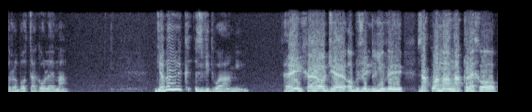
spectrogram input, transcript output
robota golema. Diabełek z widłami. Hej, Herodzie, obrzydliwy, zakłamana klecho,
